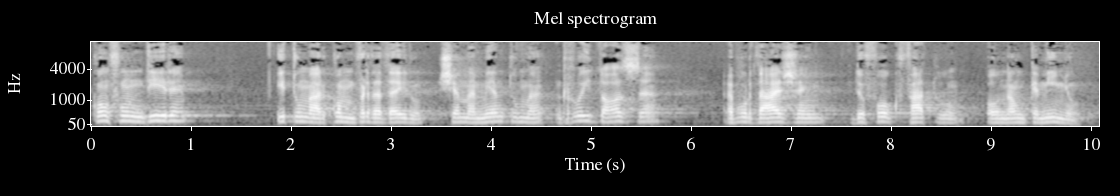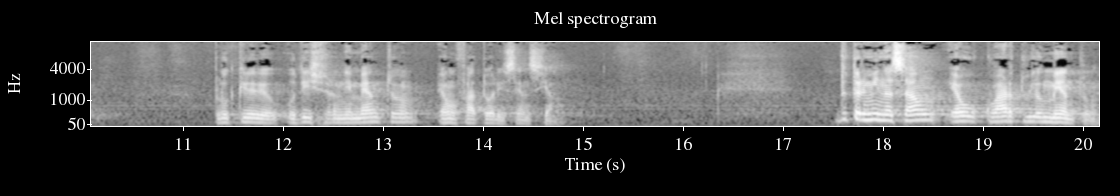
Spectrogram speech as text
confundir e tomar como verdadeiro chamamento uma ruidosa abordagem de fogo fato ou não caminho pelo que o discernimento é um fator essencial. Determinação é o quarto elemento.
